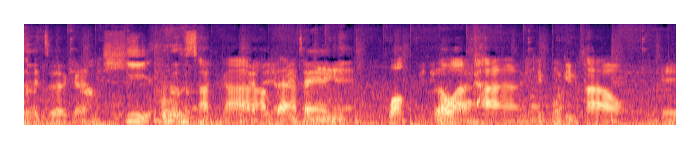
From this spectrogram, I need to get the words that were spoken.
จะไปเจอกันที่โอซาก้านะครับแต่อาจจะมีวอล์กระหว่างทางกินคงกินข้าวเฮ้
